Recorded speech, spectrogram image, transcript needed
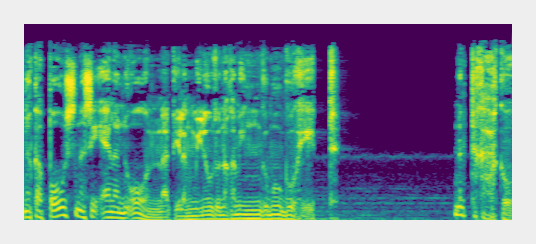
Nakapost na si Ella noon at ilang minuto na kaming gumuguhit. Nagtaka ako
